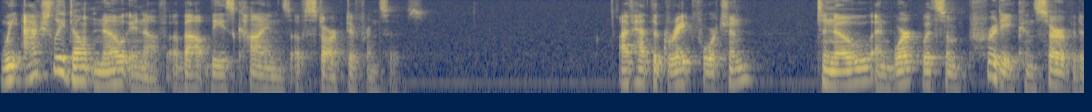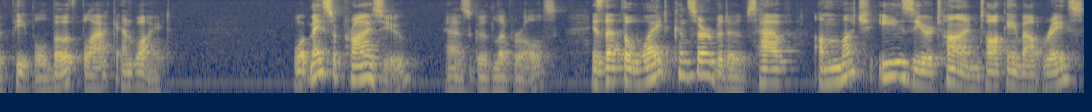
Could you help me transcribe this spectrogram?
we actually don't know enough about these kinds of stark differences. I've had the great fortune to know and work with some pretty conservative people, both black and white. What may surprise you, as good liberals, is that the white conservatives have a much easier time talking about race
